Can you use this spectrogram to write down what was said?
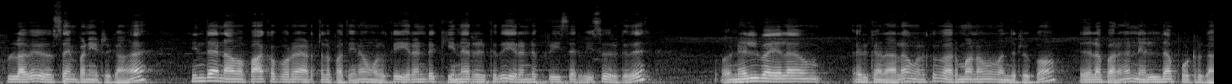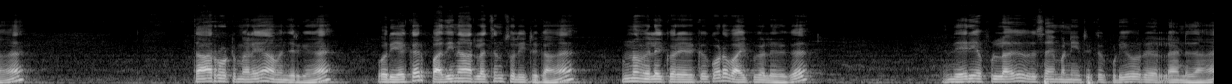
ஃபுல்லாகவே விவசாயம் பண்ணிகிட்டு இருக்காங்க. இந்த நாம் பார்க்க போகிற இடத்துல பார்த்தீங்கன்னா உங்களுக்கு இரண்டு கிணறு இருக்குது இரண்டு ஃப்ரீ சர்வீஸும் இருக்குது. நெல் வயலும் இருக்கனால உங்களுக்கு வருமானமும் வந்துட்டுருக்கோம். இதெல்லாம் பாருங்கள் நெல் தான் போட்டிருக்காங்க. தார் ரோட்டு மேலேயும் அமைஞ்சிருக்குங்க. ஒரு ஏக்கர் பதினாறு லட்சம் சொல்லிகிட்டு இருக்காங்க. இன்னும் விலை குறையிறதுக்கு கூட வாய்ப்புகள் இருக்குது இந்த ஏரியா ஃபுல்லாகவே விவசாயம் பண்ணிகிட்டு இருக்கக்கூடிய ஒரு லேண்டு தாங்க.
